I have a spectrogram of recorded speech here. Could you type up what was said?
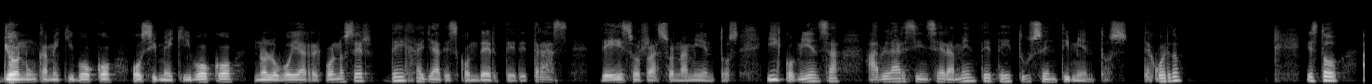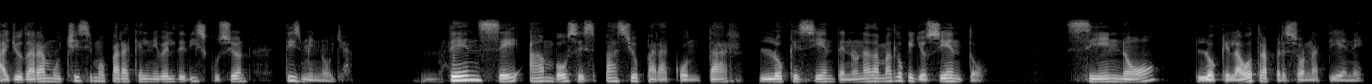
yo nunca me equivoco o si me equivoco no lo voy a reconocer. Deja ya de esconderte detrás de esos razonamientos y comienza a hablar sinceramente de tus sentimientos. ¿De acuerdo? Esto ayudará muchísimo para que el nivel de discusión disminuya. Dense ambos espacio para contar lo que sienten, no nada más lo que yo siento, sino lo que la otra persona tiene.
